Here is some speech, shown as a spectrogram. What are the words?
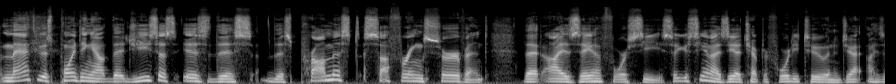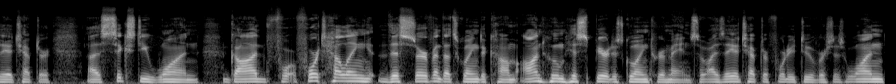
Matthew is pointing out that Jesus is this this promised suffering servant that Isaiah foresees. So you see in Isaiah chapter 42 and in Isaiah chapter uh, 61, God for, foretelling this servant that's going to come, on whom His Spirit is going to remain. So Isaiah chapter 42 verses 1,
